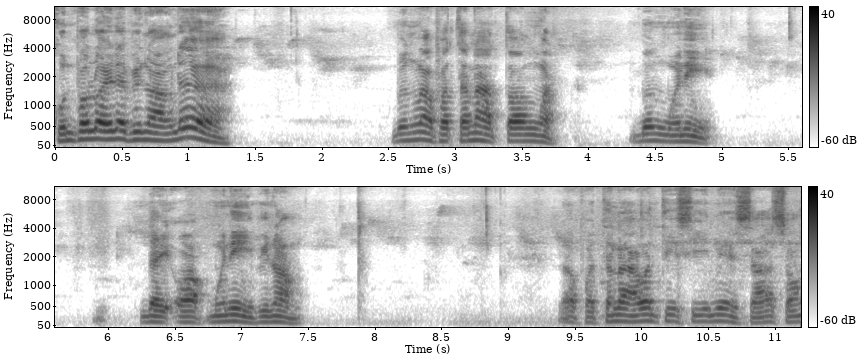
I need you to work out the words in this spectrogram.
ขุนพระรวยเด้อพี่น้องเด้อเบิ่งเราพัฒนาตองหมดเบิ่งมือนี่ได้ออกมือนี่พี่น้อง เราพัฒนาวันที่ 4 เมษายน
